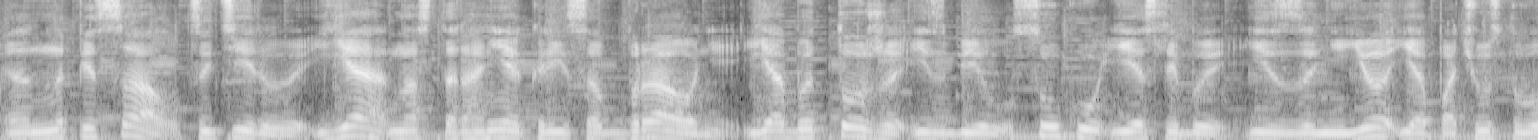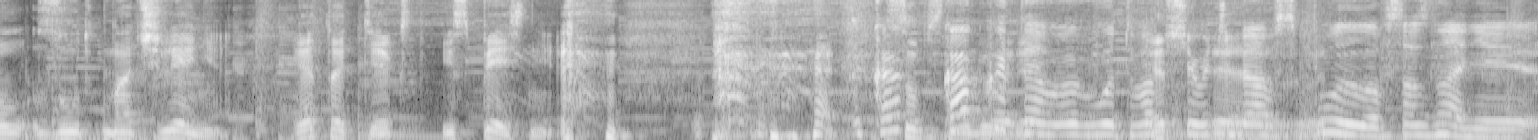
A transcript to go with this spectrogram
э, написал, цитирую, «Я на стороне Криса Брауни. Я бы тоже избил суку, если бы из-за нее я почувствовал зуд на члене». Это текст из песни. Как, как говоря. это вот вообще у Это, тебя э, всплыло в сознании?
